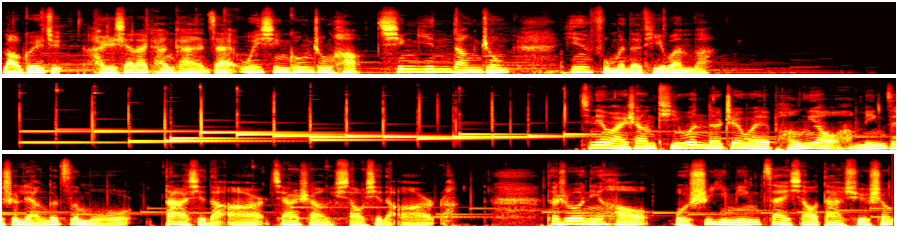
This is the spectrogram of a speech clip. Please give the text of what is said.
老规矩，还是先来看看在微信公众号“清音”当中音符们的提问吧。今天晚上提问的这位朋友，名字是两个字母，大写的 R 加上小写的 r。他说：“您好，我是一名在校大学生。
